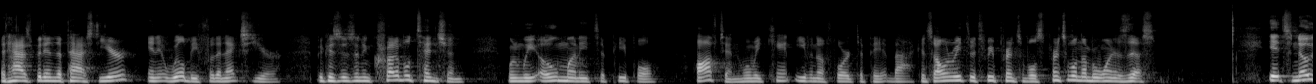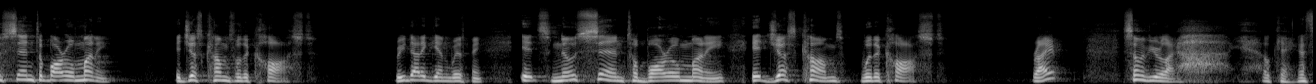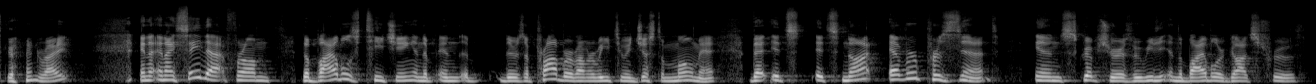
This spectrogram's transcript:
It has been in the past year and it will be for the next year because there's an incredible tension when we owe money to people often when we can't even afford to pay it back. And so i want to read through three principles. Principle number one is this. It's no sin to borrow money it just comes with a cost. Read that again with me. It's no sin to borrow money, it just comes with a cost. Right? Some of you are like, ah, yeah, okay, that's good, right? And, and I say that from the Bible's teaching, and, the, and the, there's a proverb I'm going to read to you in just a moment, that it's, it's not ever present in Scripture as we read it in the Bible or God's truth,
